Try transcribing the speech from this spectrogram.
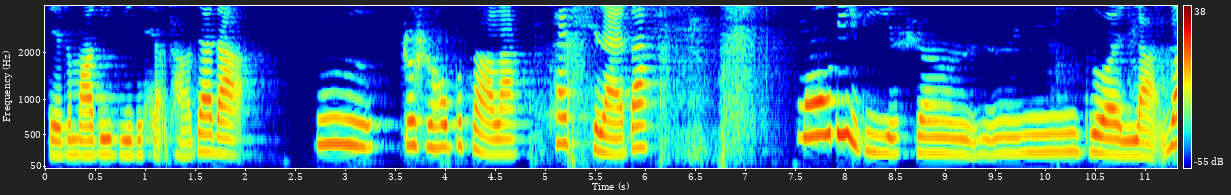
对着猫弟弟的小床叫道：“咪咪，这时候不早了，快起来吧。”猫弟弟伸个懒腰，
